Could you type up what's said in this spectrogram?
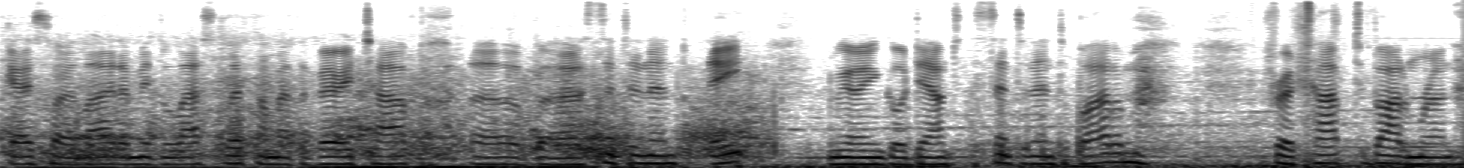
Alright guys, so I lied. I made the last lift. I'm at the very top of uh, Centennial 8. I'm going to go down to the Centennial bottom for a top to bottom run.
